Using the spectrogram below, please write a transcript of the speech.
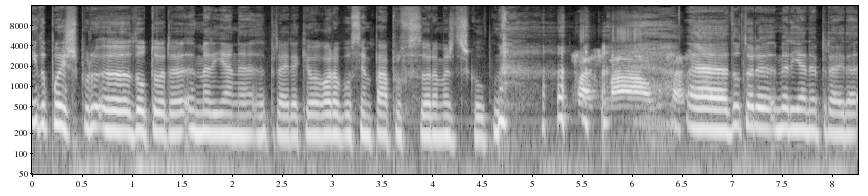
E depois, uh, doutora Mariana Pereira, que eu agora vou sempre para a professora, mas desculpe-me. Faz mal, faz mal. Uh, doutora Mariana Pereira,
